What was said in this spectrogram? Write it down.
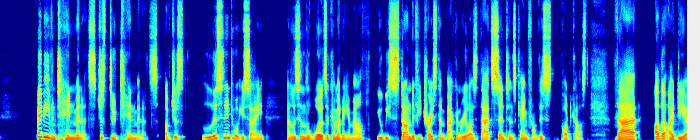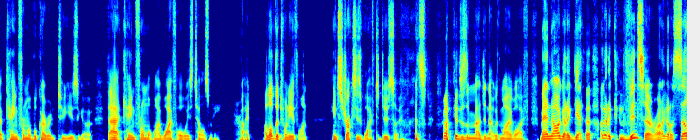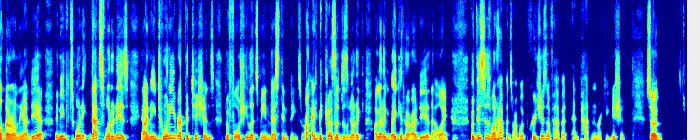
maybe even 10 minutes. Just do 10 minutes of just listening to what you say and listen to the words that come out of your mouth. You'll be stunned if you trace them back and realize that sentence came from this podcast. That other idea came from a book I read two years ago. That came from what my wife always tells me, right? I love the 20th one. He instructs his wife to do so. That's I could just imagine that with my wife. Man, now I got to get her. I got to convince her, right? I got to sell her on the idea. I need 20. That's what it is. I need 20 repetitions before she lets me invest in things, right? Because I just got to, I got to make it her idea that way. But this is what happens, right? We're creatures of habit and pattern recognition. So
